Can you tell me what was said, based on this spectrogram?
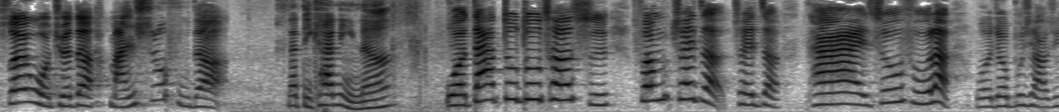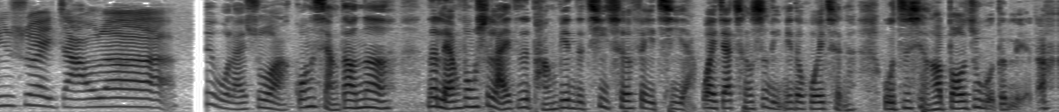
所以我觉得蛮舒服的。那迪卡你呢？我搭嘟嘟车时，风吹着吹着，太舒服了，我就不小心睡着了。对我来说啊，光想到那那凉风是来自旁边的汽车废气啊，外加城市里面的灰尘啊，我只想要包住我的脸啊。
